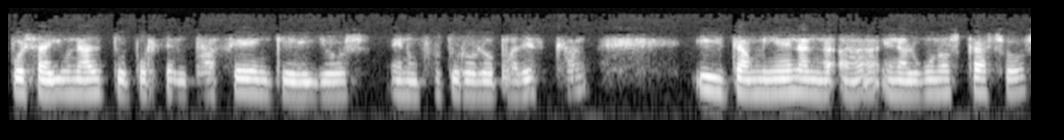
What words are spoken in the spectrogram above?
pues hay un alto porcentaje en que ellos en un futuro lo padezcan. Y también en, algunos casos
